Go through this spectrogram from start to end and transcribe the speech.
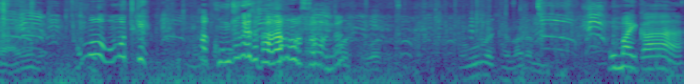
와. 어머, 어머 어떡해. 아, 공중에서 받아 먹었어 방금. 너무 잘 받았네. 오 마이 갓.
